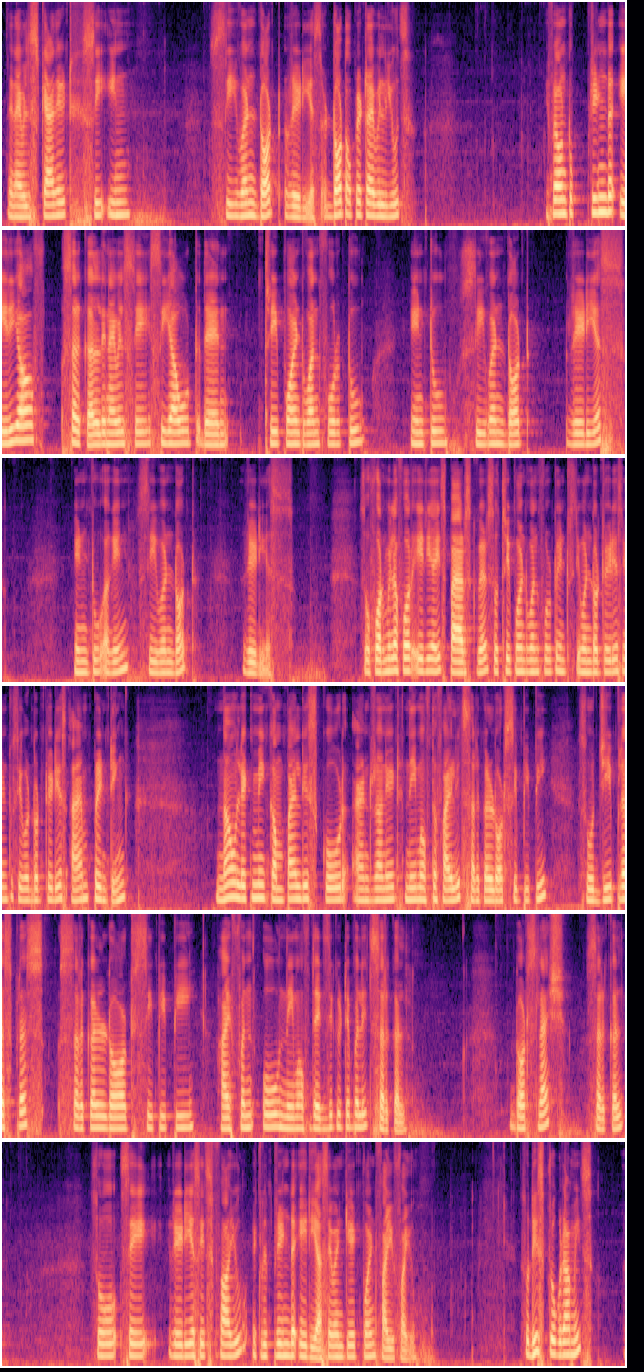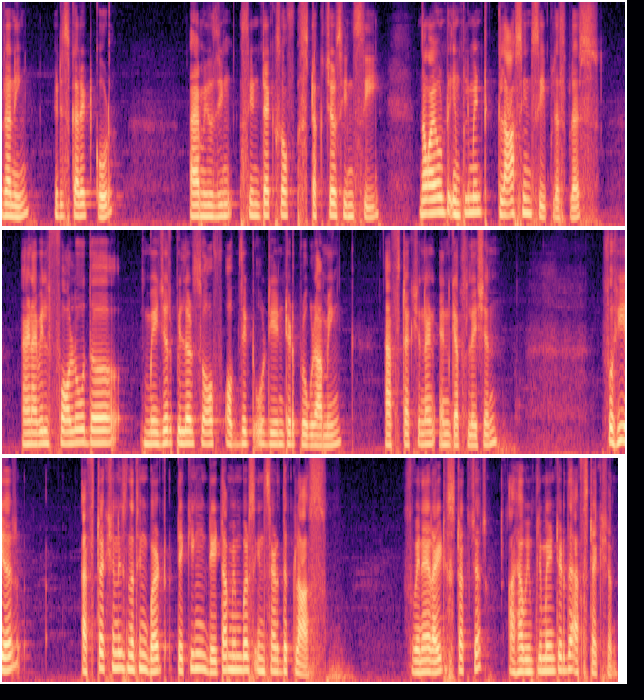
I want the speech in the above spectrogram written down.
Then I will scan it see in c1 dot radius. Dot operator I will use. If I want to print the area of circle then I will say cout then 3.142 into c1 dot radius into again c1 dot radius. So formula for area is pi r square. So 3.142 into c1 dot radius into c1 dot radius i am printing. Now let me compile this code and run it. Name of the file is circle dot cpp so g plus plus circle dot cpp hyphen o. Name of the executable is circle dot slash circle so say radius is 5 it will print the area 78.55 so this program is running it is correct code. I am using syntax of structures in C. Now I want to implement class in C++ and I will follow the major pillars of object oriented programming abstraction and encapsulation. So here abstraction is nothing but taking data members inside the class. So when I write structure I have implemented the abstraction.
